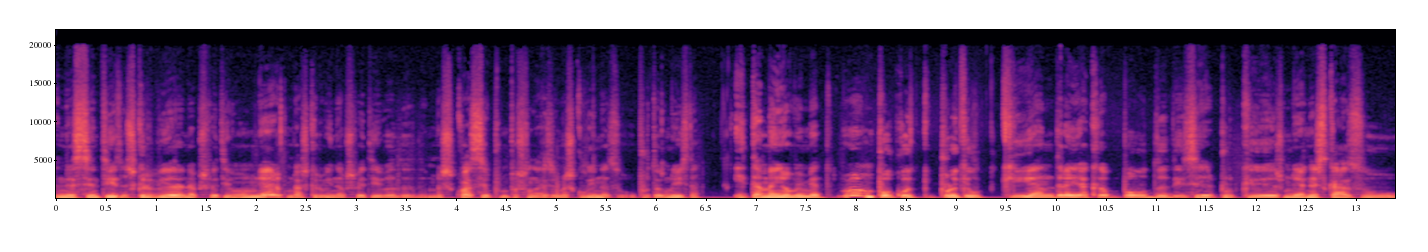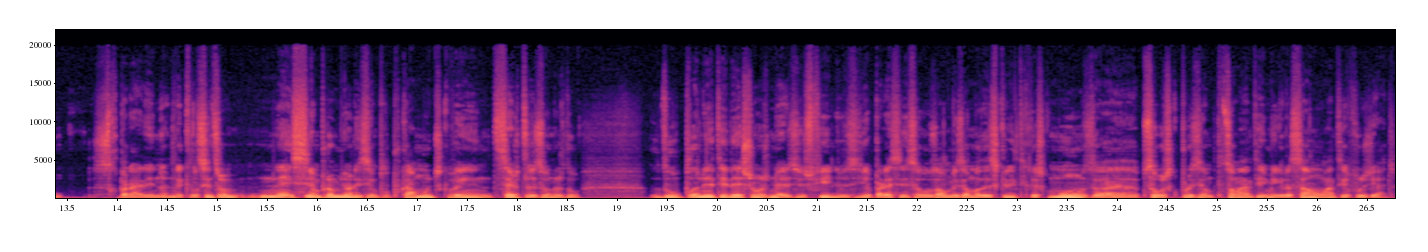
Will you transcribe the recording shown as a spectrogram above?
nesse sentido, escrever na perspectiva de uma mulher, como já escrevi na perspectiva de, de mas quase sempre personagens masculinas, o protagonista. E também, obviamente, um pouco por aquilo que a Andrei acabou de dizer, porque as mulheres, neste caso, se repararem naquele centro, nem sempre é o melhor exemplo, porque há muitos que vêm de certas zonas do, do planeta e deixam as mulheres e os filhos e aparecem só os homens. É uma das críticas comuns a pessoas que, por exemplo, são anti-imigração ou anti-refugiados.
